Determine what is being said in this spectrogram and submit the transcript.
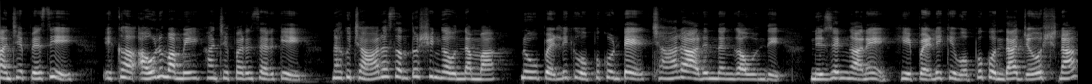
అని చెప్పేసి ఇక అవును మమ్మీ అని చెప్పనేసరికి నాకు చాలా సంతోషంగా ఉందమ్మా. నువ్వు పెళ్ళికి ఒప్పుకుంటే చాలా ఆనందంగా ఉంది. నిజంగానే ఈ పెళ్ళికి ఒప్పుకుందా జోష్న?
